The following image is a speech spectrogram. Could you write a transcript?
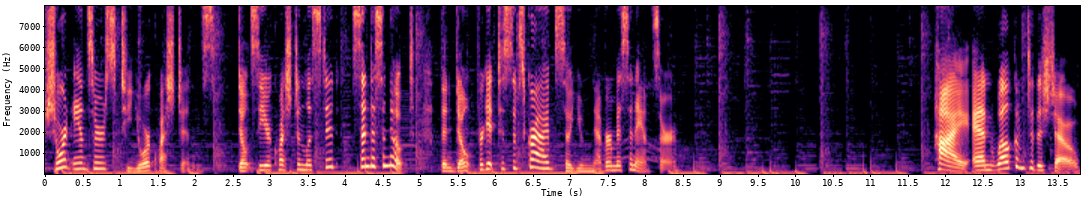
Short answers to your questions. Don't see your question listed? Send us a note. Then don't forget to subscribe so you never miss an answer. Hi, and welcome to the show.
